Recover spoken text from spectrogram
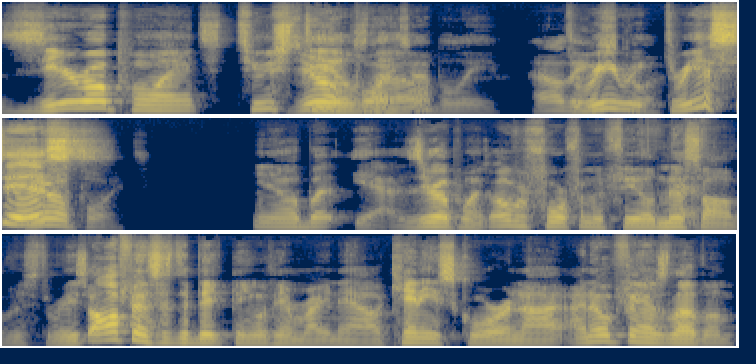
Zero points, two Zero steals, points, though. I believe. I don't think three he re- scored. three Zero assists. points. You know, but yeah, zero points, over four from the field, miss Yeah. all of his threes. Offense is the big thing with him right now. Can he score or not? I know fans love him,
